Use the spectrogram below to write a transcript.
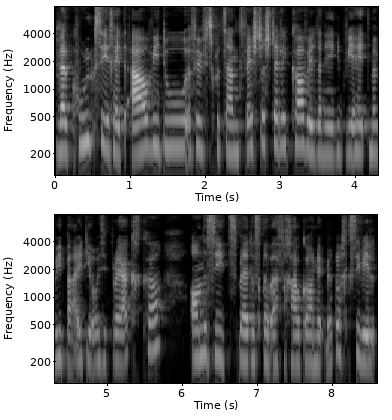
wäre cool gewesen, ich hätte auch wie du 50% Festanstellung gehabt, weil dann irgendwie hätten wir wie beide unsere Projekte gehabt. Andererseits wäre das, glaube ich, einfach auch gar nicht möglich gewesen, weil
